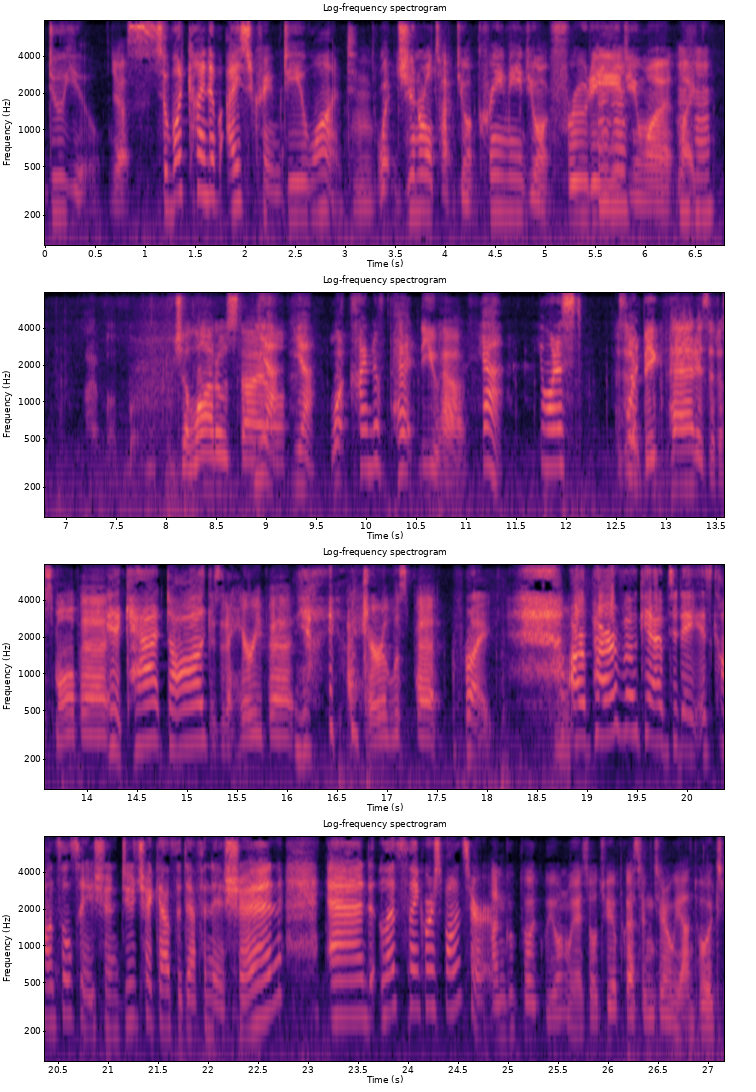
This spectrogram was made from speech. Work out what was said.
do you? Yes. So, what kind of ice cream do you want? Mm, What general type? Do you want creamy? Do you want fruity? Mhm. Do you want like Mhm. uh, gelato style? Yeah, yeah, What kind of pet do you have? yeah. You want to Is it a What- big pet? Is it a small pet? a cat, dog? Is it a hairy pet? Yeah. A hairless pet? Right. Our power vocab today is consultation. Do check out the definition. And let's thank our sponsor. 한국토익위원회에서 취업과 승진을 위한 토익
